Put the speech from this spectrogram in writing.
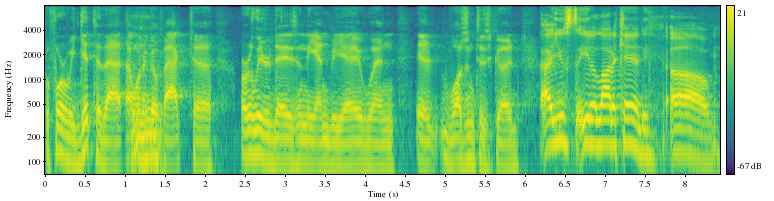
before we get to that, I mm-hmm. want to go back to earlier days in the NBA when it wasn't as good. I used to eat a lot of candy. Um,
